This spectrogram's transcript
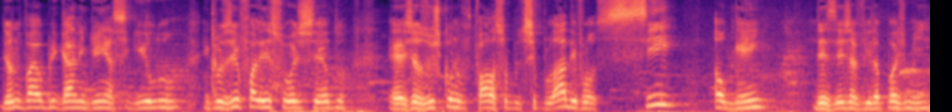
Deus não vai obrigar ninguém a segui-lo. Inclusive, falei isso hoje cedo. É, Jesus, quando fala sobre o discipulado, ele falou: se alguém deseja vir após mim,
